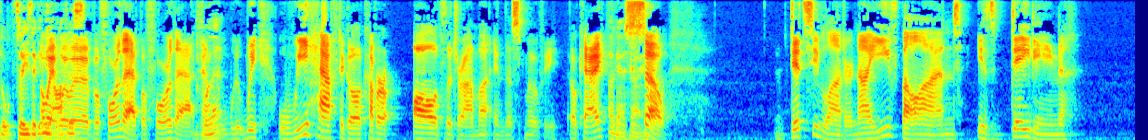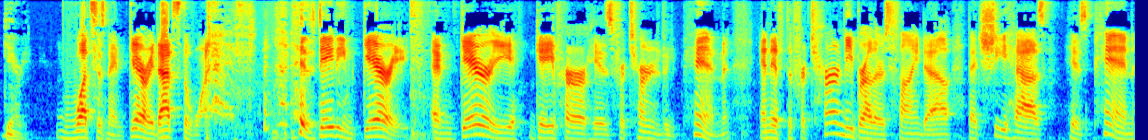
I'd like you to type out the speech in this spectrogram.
The, so he's like in Oh, wait, the wait, office. wait, wait, Before that, before that, Before no, that? We, we we have to go cover all of the drama in this movie. Okay. Okay, sorry. So, ditzy blonde or naive blonde is dating Gary. what's his name? Gary, that's the one. is dating Gary, and Gary gave her his fraternity pin. And if the fraternity brothers find out that she has his pin,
